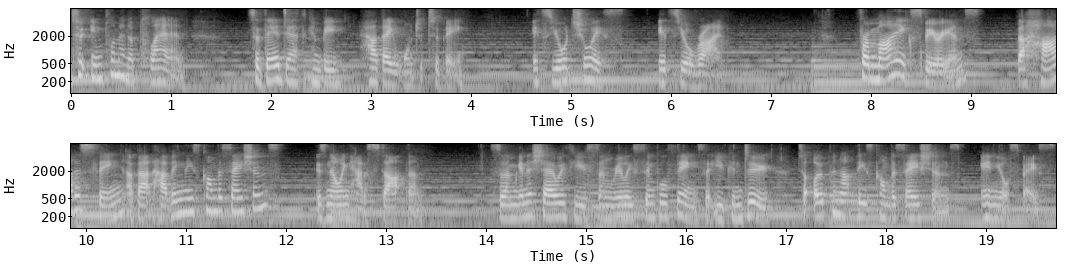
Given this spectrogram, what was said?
to implement a plan so their death can be how they want it to be. It's your choice, it's your right. From my experience, the hardest thing about having these conversations is knowing how to start them. So I'm going to share with you some really simple things that you can do to open up these conversations in your space.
